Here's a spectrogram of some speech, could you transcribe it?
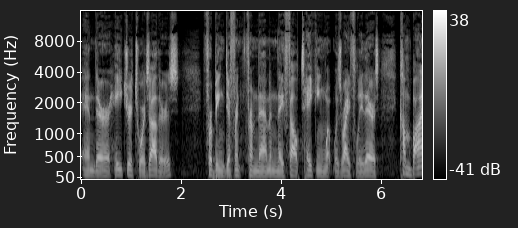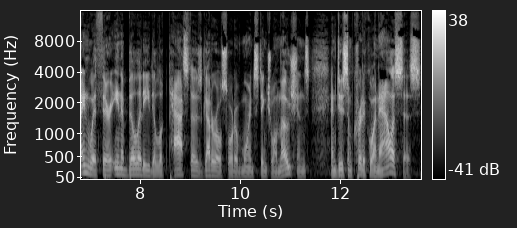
and their hatred towards others for being different from them and they felt taking what was rightfully theirs combined with their inability to look past those guttural sort of more instinctual emotions and do some critical analysis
